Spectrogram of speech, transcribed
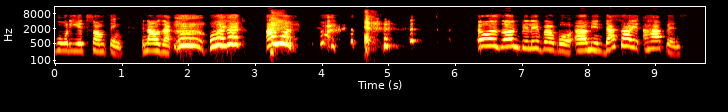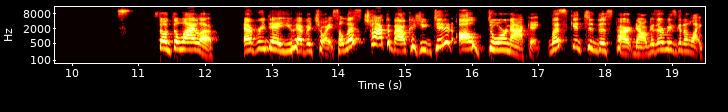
48 something. And I was like, oh my God, I won. it was unbelievable. I mean, that's how it happens. So, Delilah, every day you have a choice. So, let's talk about because you did it all door knocking. Let's get to this part now because everybody's going to like,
